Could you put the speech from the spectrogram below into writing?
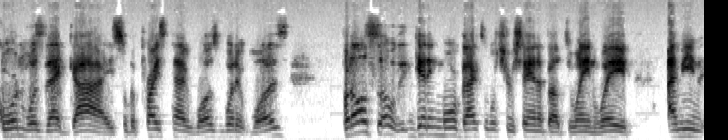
Gordon was that guy, so the price tag was what it was. But also, getting more back to what you were saying about Dwyane Wade, I mean,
